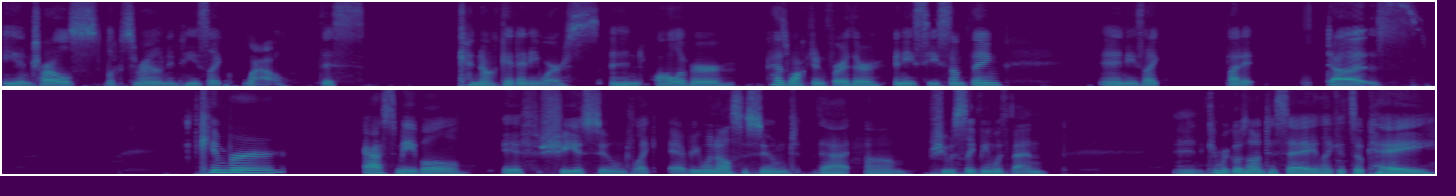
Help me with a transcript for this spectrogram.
And Charles looks around and he's like, "Wow, this cannot get any worse." And Oliver has walked in further and he sees something and he's like, but it does. Kimber asks Mabel if she assumed, like everyone else assumed, that um, she was sleeping with Ben. And Kimber goes on to say, like, it's okay.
